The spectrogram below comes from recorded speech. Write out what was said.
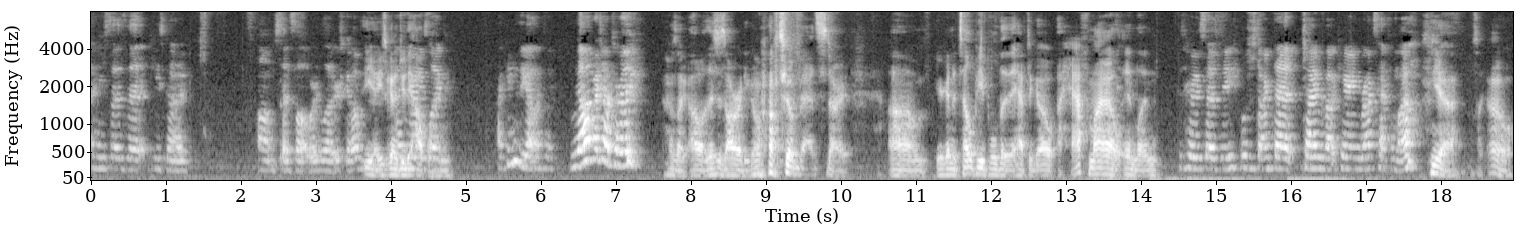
And he says that he's gonna um stencil out where the letters go. Yeah, he's gonna do the he's like- outline. I can do the outline. Like, we all have our job, Charlie. I was like, oh, this is already going off to a bad start. Um, you're gonna tell people that they have to go a half mile inland Harry says maybe people just aren't that jive about carrying rocks half a mile. Yeah. It's like, oh,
